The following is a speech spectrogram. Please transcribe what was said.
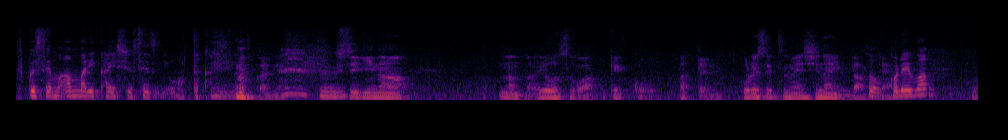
伏線もあんまり回収せずに終わった感じになんかね うん。不思議ななんだ要素は結構あったよねこれ説明しないんだみたそいうなこれは？そう。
